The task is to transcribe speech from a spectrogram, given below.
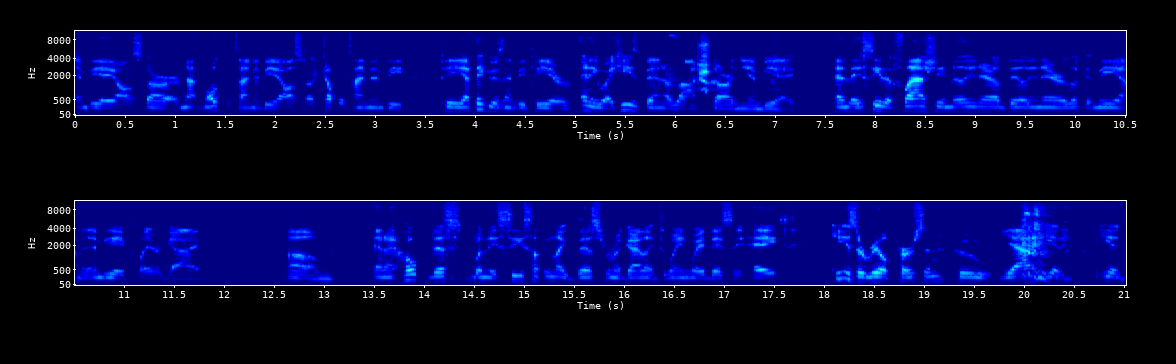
NBA All Star, or not multiple time NBA All Star, couple time MVP. I think he was MVP, or anyway, he's been a rock star in the NBA. And they see the flashy millionaire, billionaire. Look at me, I'm an NBA player guy. Um, and I hope this, when they see something like this from a guy like Dwyane Wade, they say, "Hey, he's a real person who, yeah, he had he had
